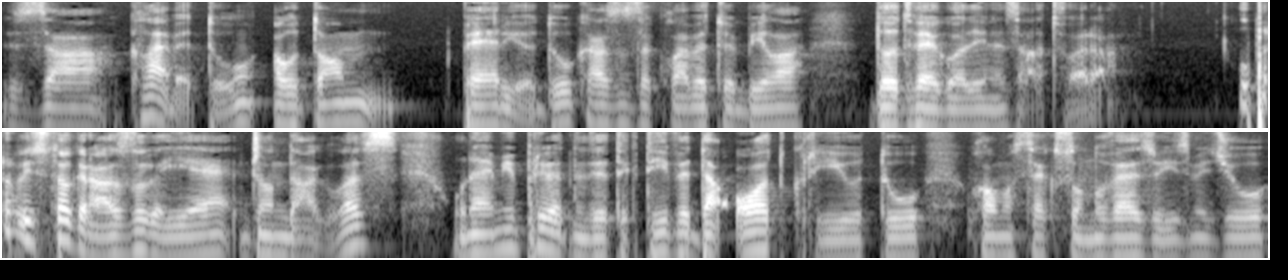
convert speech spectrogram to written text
za klevetu, a u tom periodu kazna za klevetu je bila do dve godine zatvora. Upravo iz tog razloga je John Douglas unajmio privatne detektive da otkriju tu homoseksualnu vezu između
